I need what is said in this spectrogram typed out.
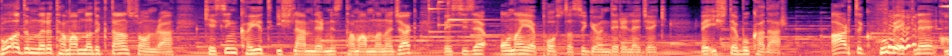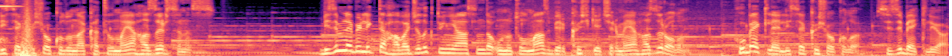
Bu adımları tamamladıktan sonra kesin kayıt işlemleriniz tamamlanacak ve size onay e-postası gönderilecek. Ve işte bu kadar. Artık Hubek'le lise kış okuluna katılmaya hazırsınız. Bizimle birlikte havacılık dünyasında unutulmaz bir kış geçirmeye hazır olun. Hubek'le lise kış okulu sizi bekliyor.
